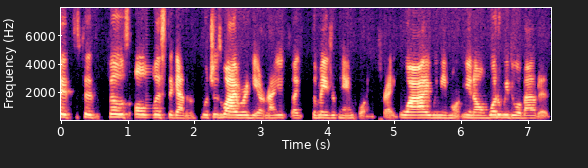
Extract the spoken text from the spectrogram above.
fits, fills all this together, which is why we're here, right? Like the major pain points, right? Why we need more, you know, what do we do about it?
